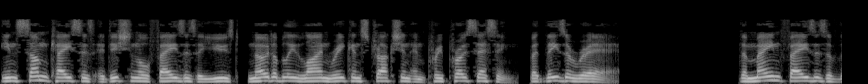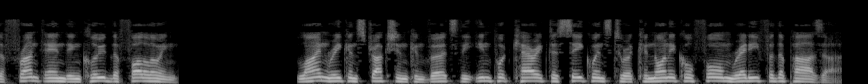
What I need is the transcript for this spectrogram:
In some cases additional phases are used, notably line reconstruction and preprocessing, but these are rare. The main phases of the front end include the following Line reconstruction converts the input character sequence to a canonical form ready for the parser.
